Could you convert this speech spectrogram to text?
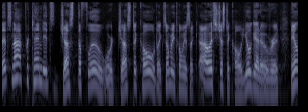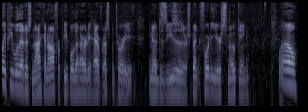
let's not pretend it's just the flu or just a cold. Like somebody told me, it's like, oh, it's just a cold. You'll get over it. The only people that it's knocking off are people that already have respiratory, you know, diseases or spent 40 years smoking. Well,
